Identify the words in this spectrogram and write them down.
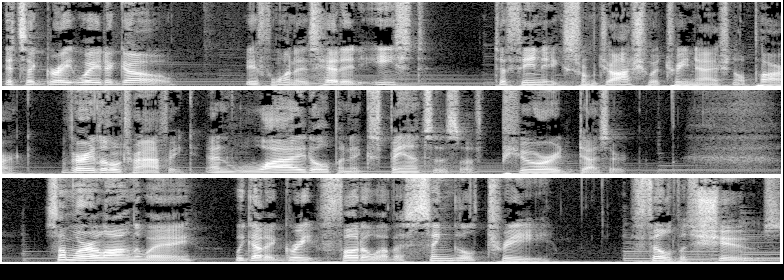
It's a great way to go if one is headed east to Phoenix from Joshua Tree National Park. Very little traffic and wide open expanses of pure desert. Somewhere along the way, we got a great photo of a single tree filled with shoes.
